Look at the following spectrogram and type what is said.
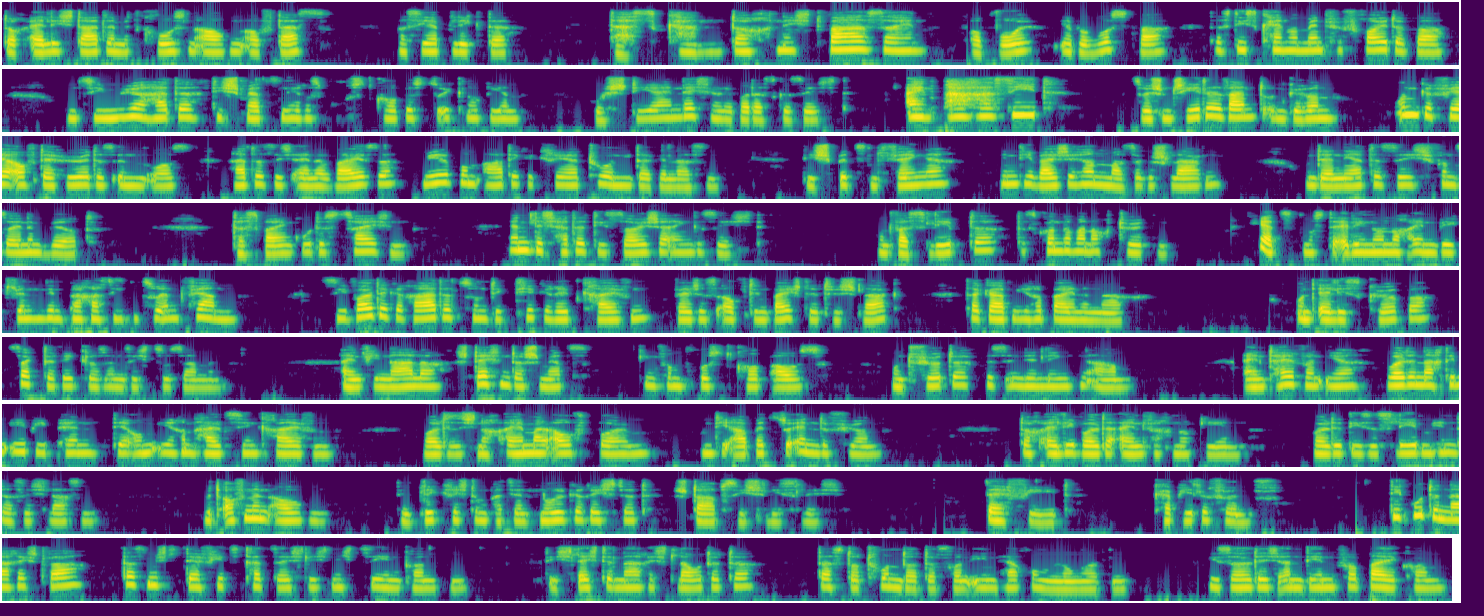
doch Ellie starrte mit großen Augen auf das, was sie erblickte. Das kann doch nicht wahr sein, obwohl ihr bewusst war, dass dies kein Moment für Freude war und sie Mühe hatte, die Schmerzen ihres Brustkorbes zu ignorieren, huschte ihr ein Lächeln über das Gesicht. Ein Parasit! Zwischen Schädelwand und Gehirn, ungefähr auf der Höhe des Innenohrs, hatte sich eine weiße, mehlwurmartige Kreatur niedergelassen, die spitzen Fänge in die weiche Hirnmasse geschlagen und ernährte sich von seinem Wirt. Das war ein gutes Zeichen. Endlich hatte die Seuche ein Gesicht. Und was lebte, das konnte man auch töten. Jetzt musste Ellie nur noch einen Weg finden, den Parasiten zu entfernen. Sie wollte gerade zum Diktiergerät greifen, welches auf dem Beistelltisch lag, da gaben ihre Beine nach. Und Ellis Körper sackte reglos in sich zusammen. Ein finaler, stechender Schmerz ging vom Brustkorb aus und führte bis in den linken Arm. Ein Teil von ihr wollte nach dem Epipen, der um ihren Hals hing, greifen, wollte sich noch einmal aufbäumen und die Arbeit zu Ende führen. Doch Ellie wollte einfach nur gehen wollte dieses Leben hinter sich lassen. Mit offenen Augen, den Blick Richtung Patient Null gerichtet, starb sie schließlich. Deathfeed Kapitel 5 Die gute Nachricht war, dass mich die Deathfeeds tatsächlich nicht sehen konnten. Die schlechte Nachricht lautete, dass dort Hunderte von ihnen herumlungerten. Wie sollte ich an denen vorbeikommen?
